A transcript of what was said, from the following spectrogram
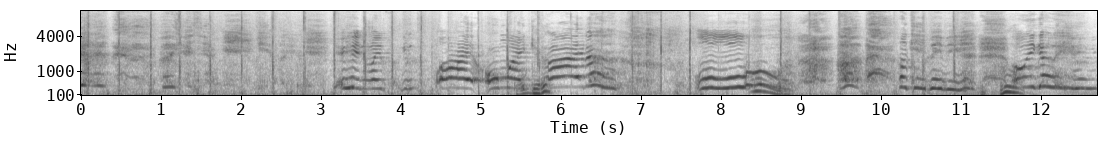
god. You're hitting my fucking spot. Oh my Go get it. god. Ooh. Okay, baby. Oh my god, baby.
